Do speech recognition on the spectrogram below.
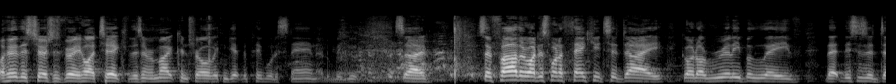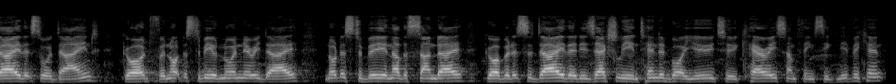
I heard this church is very high tech. If there's a remote control that can get the people to stand, that'll be good. So, so Father, I just want to thank you today. God, I really believe that this is a day that's ordained, God, for not just to be an ordinary day, not just to be another Sunday, God, but it's a day that is actually intended by you to carry something significant,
